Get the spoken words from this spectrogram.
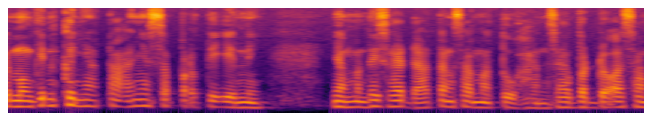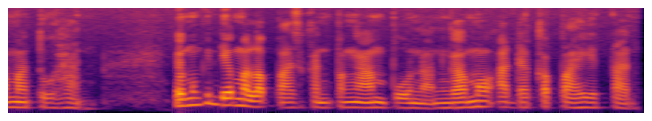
Ya mungkin kenyataannya seperti ini. Yang penting saya datang sama Tuhan, saya berdoa sama Tuhan. Ya mungkin dia melepaskan pengampunan, enggak mau ada kepahitan.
